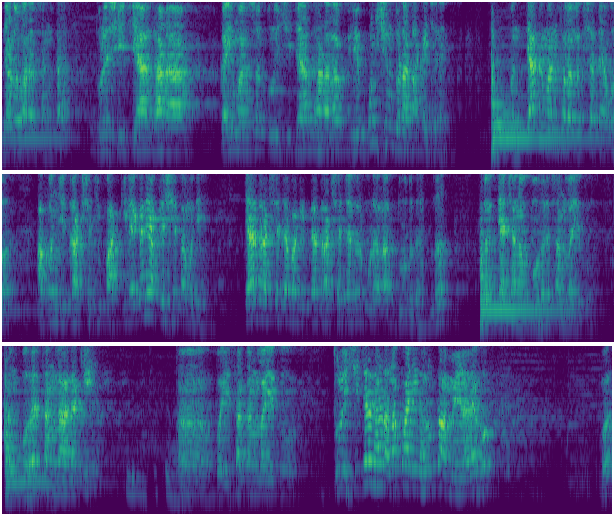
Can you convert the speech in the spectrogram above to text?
ज्ञानोबारा सांगतात तुळशीची या झाडा. काही माणसं तुळशीच्या झाडाला फेकून शिंतोडा टाकायचे नाही पण त्याच माणसाला लक्षात यावं आपण जी द्राक्षाची बाग केली आहे का नाही आपल्या शेतामध्ये त्या द्राक्षाच्या बागेतल्या द्राक्षाच्या जर बुडाला दूध घातलं तर त्याच्यानं बहर चांगला येतो. आणि बहर चांगला आला की हा पैसा चांगला येतो. तुळशीच्या झाडाला पाणी घालून का मिळणार आहे हो. बर?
